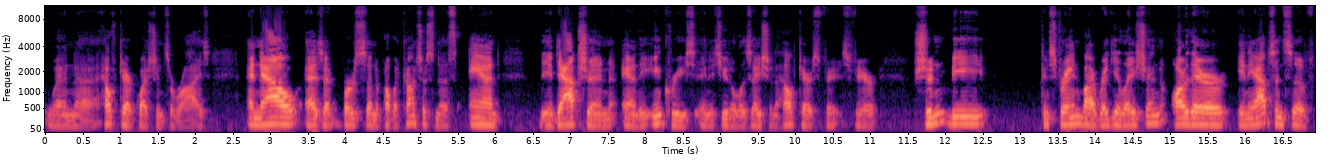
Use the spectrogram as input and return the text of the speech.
when uh, healthcare questions arise, and now as it bursts into public consciousness and the adaptation and the increase in its utilization in the healthcare sphere shouldn't be constrained by regulation? Are there, in the absence of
